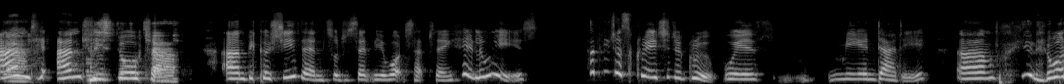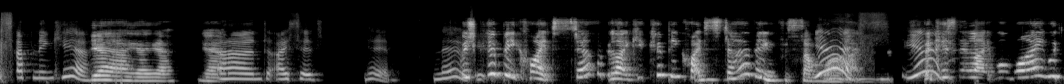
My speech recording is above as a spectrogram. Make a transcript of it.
And yeah. and his, his daughter. daughter. Um, because she then sort of sent me a WhatsApp saying, Hey Louise, have you just created a group with me and daddy? Um, you know, what's happening here? Yeah, yeah, yeah. Yeah. And I said, Yeah, no, which it, could be quite disturbing. Like it could be quite disturbing for someone. Yes, yes. Because they're like, well, why would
